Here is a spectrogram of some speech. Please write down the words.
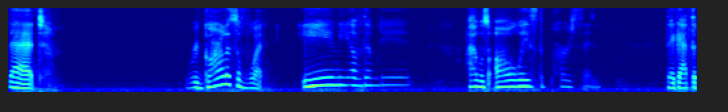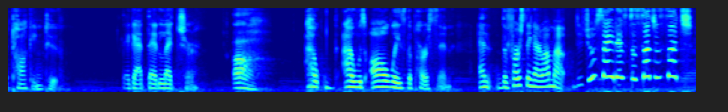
that regardless of what any of them did, I was always the person that got the talking to, that got that lecture. Ah, I I was always the person. And the first thing out of my mouth, did you say this to such and such?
